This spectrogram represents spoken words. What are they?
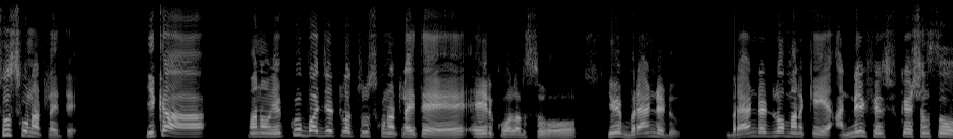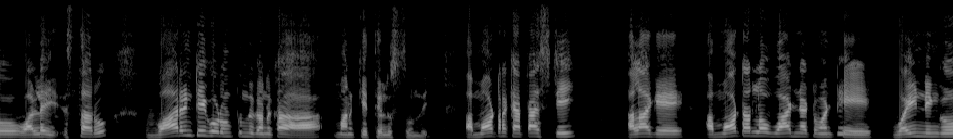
చూసుకున్నట్లయితే. ఇక మనం ఎక్కువ బడ్జెట్లో చూసుకున్నట్లయితే ఎయిర్ కూలర్స్ ఇవి బ్రాండెడ్. బ్రాండెడ్లో మనకి అన్ని స్పెసిఫికేషన్స్ వాళ్ళే ఇస్తారు. వారంటీ కూడా ఉంటుంది కనుక మనకి తెలుస్తుంది. ఆ మోటార్ కెపాసిటీ అలాగే ఆ మోటార్లో వాడినటువంటి వైండింగు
